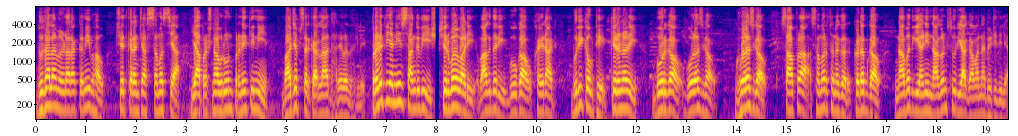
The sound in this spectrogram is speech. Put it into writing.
दुधाला मिळणारा कमी भाव शेतकऱ्यांच्या समस्या या प्रश्नावरून प्रणितींनी भाजप सरकारला धारेवर धरले. प्रणिती यांनी सांगवी शिरबळवाडी वागदरी गोगाव खैराट बुरीकवठे किरणळी बोरगाव गोळसगाव घोळसगाव साफळा समर्थनगर कडबगाव नाबदगी आणि नागणसूर या गावांना भेटी दिल्या.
